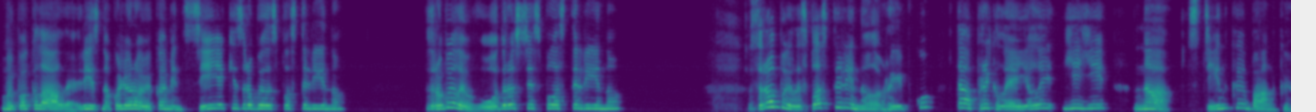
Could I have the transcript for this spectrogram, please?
ми поклали різнокольорові камінці, які зробили з пластиліну, зробили водорості з пластиліну, зробили з пластиліну рибку та приклеїли її на стінки банки.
